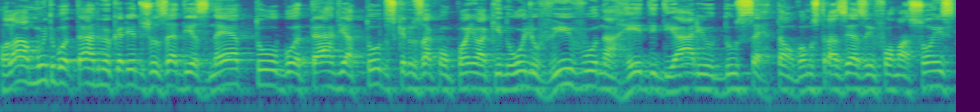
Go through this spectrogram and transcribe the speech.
Olá, muito boa tarde, meu querido José Dias Neto. Boa tarde a todos que nos acompanham aqui no Olho Vivo, na Rede Diário do Sertão. Vamos trazer as informações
